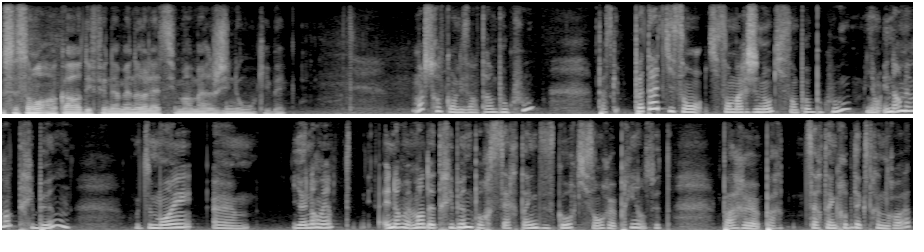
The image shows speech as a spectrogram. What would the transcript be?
ce sont encore des phénomènes relativement marginaux au Québec? Moi, je trouve qu'on les entend beaucoup, parce que peut-être qu'ils sont, marginaux, qu'ils sont pas beaucoup, mais ils ont énormément de tribunes, ou du moins, il y a énormément, de tribunes pour certains discours qui sont repris ensuite par, par certains groupes d'extrême droite.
